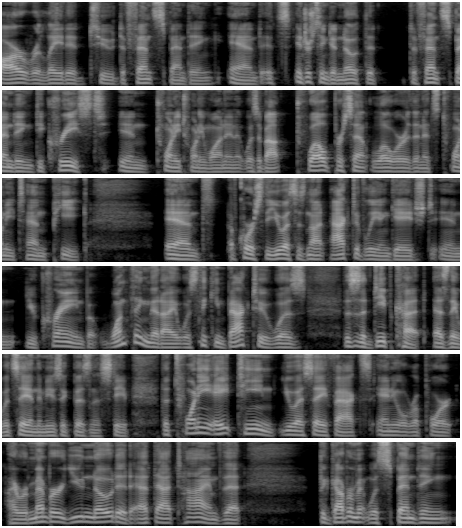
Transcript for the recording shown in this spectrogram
are related to defense spending. And it's interesting to note that defense spending decreased in 2021 and it was about 12% lower than its 2010 peak. And of course, the US is not actively engaged in Ukraine. But one thing that I was thinking back to was this is a deep cut, as they would say in the music business, Steve. The 2018 USA Facts annual report, I remember you noted at that time that the government was spending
